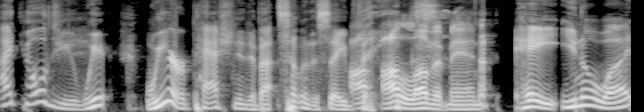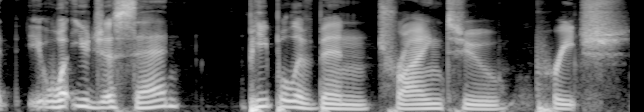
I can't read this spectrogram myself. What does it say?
I, I, told you we we are passionate about some of the same things. I, I love it, man. hey, you know what? What you just said, people have been trying to preach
